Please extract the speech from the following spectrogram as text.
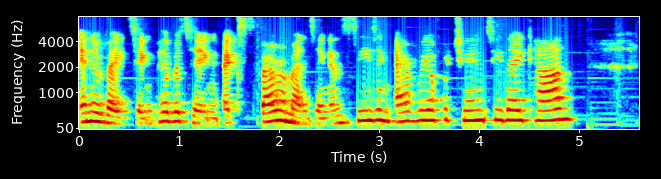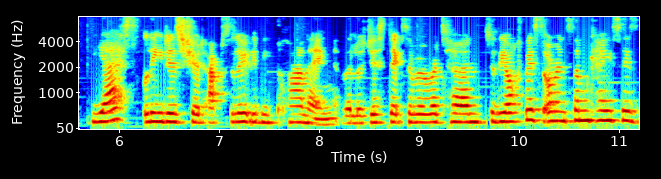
innovating, pivoting, experimenting, and seizing every opportunity they can yes, leaders should absolutely be planning the logistics of a return to the office or, in some cases,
